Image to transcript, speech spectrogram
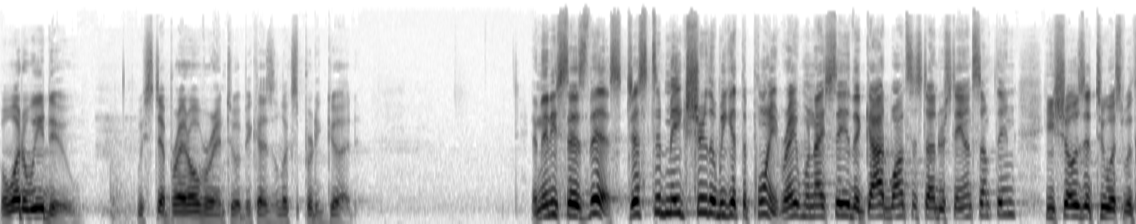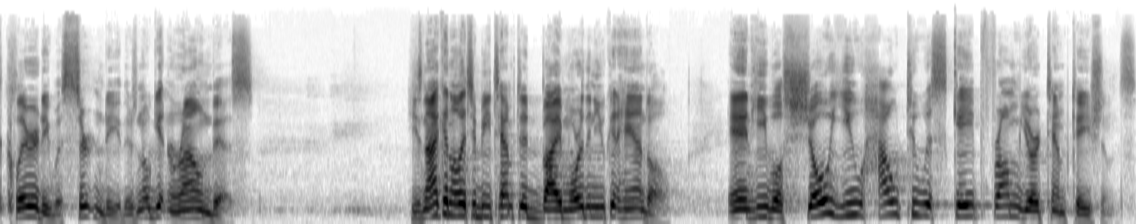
But what do we do? We step right over into it because it looks pretty good. And then he says this, just to make sure that we get the point, right? When I say that God wants us to understand something, he shows it to us with clarity, with certainty. There's no getting around this. He's not going to let you be tempted by more than you can handle. and he will show you how to escape from your temptations.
